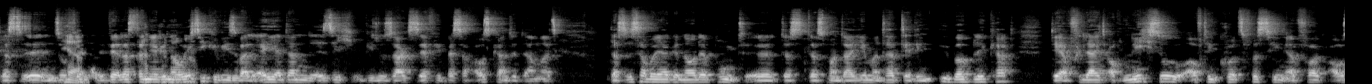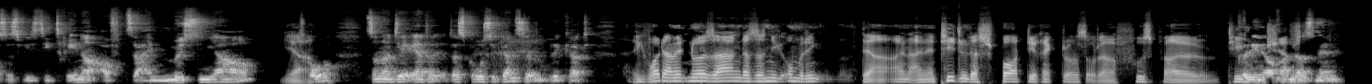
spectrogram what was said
Das, äh, insofern ja. wäre das dann ja genau richtig gewesen, weil er ja dann äh, sich, wie du sagst, sehr viel besser auskannte damals. Das ist aber ja genau der Punkt, äh, dass, dass man da jemand hat, der den Überblick hat, der vielleicht auch nicht so auf den kurzfristigen Erfolg aus ist, wie es die Trainer oft sein müssen ja auch ja. so, sondern der eher das große Ganze im Blick hat. Ich wollte damit nur sagen, dass es nicht unbedingt der ein, einen Titel des Sportdirektors oder Fußballteam Können ihn auch anders nennen.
